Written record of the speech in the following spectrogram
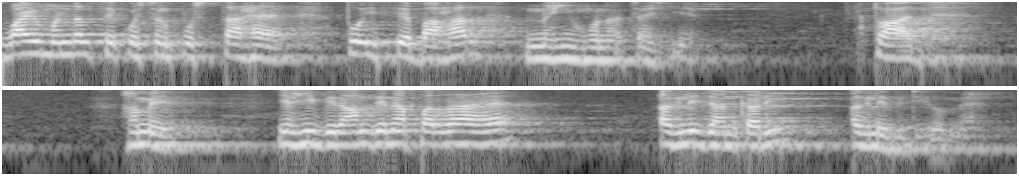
वायुमंडल से क्वेश्चन पूछता है तो इससे बाहर नहीं होना चाहिए। तो आज हमें यही विराम देना पड़ रहा है। अगली जानकारी अगले वीडियो में।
